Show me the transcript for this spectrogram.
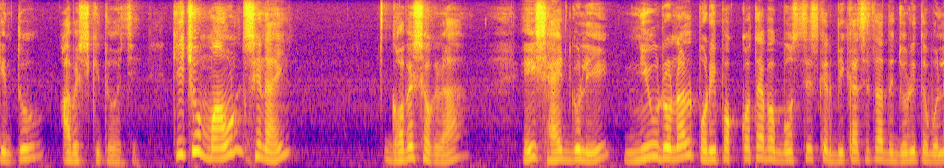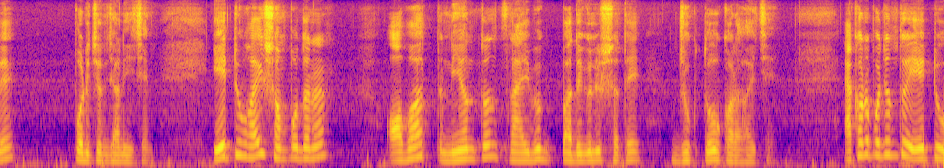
কিন্তু আবিষ্কৃত হয়েছে। কিছু মাউন্ট সিনাই গবেষকরা এই সাইটগুলি নিউরোনাল পরিপক্কতা এবং মস্তিষ্কের বিকাশে তাদের জড়িত বলে পরিচয় জানিয়েছেন। এ টু আই সম্পাদনার অবাধ নিয়ন্ত্রণ স্নায়ুবাদীগুলির সাথে যুক্তও করা হয়েছে। এখনও পর্যন্ত এ টু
